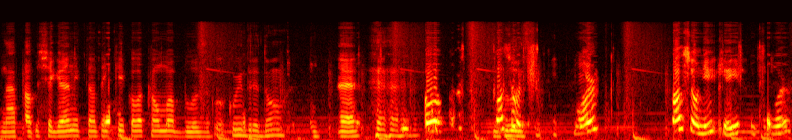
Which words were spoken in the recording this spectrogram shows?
Natal tá chegando, então tem que colocar uma blusa. Colocou o edredom. É. O nick, por o seu nick aí, por favor?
